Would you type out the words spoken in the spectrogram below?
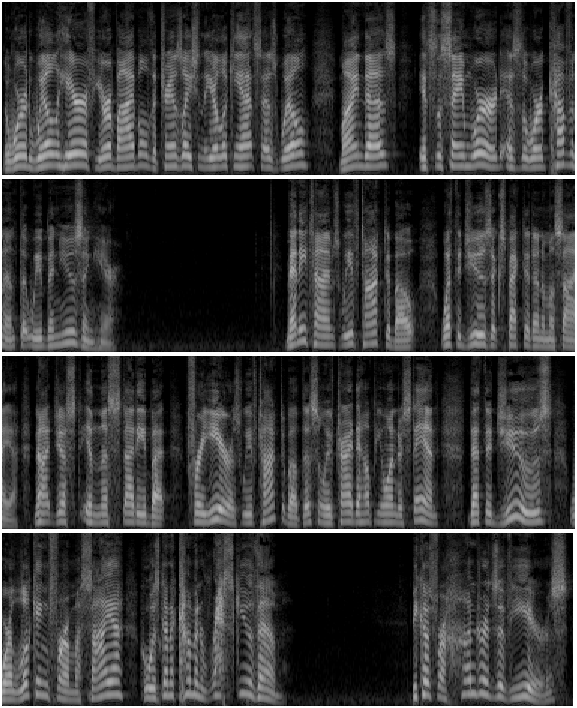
The word will here, if you're a Bible, the translation that you're looking at says will. Mine does. It's the same word as the word covenant that we've been using here. Many times we've talked about what the Jews expected in a Messiah, not just in this study, but for years we've talked about this and we've tried to help you understand that the Jews were looking for a Messiah who was going to come and rescue them. Because for hundreds of years,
